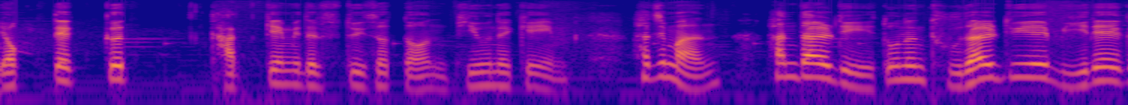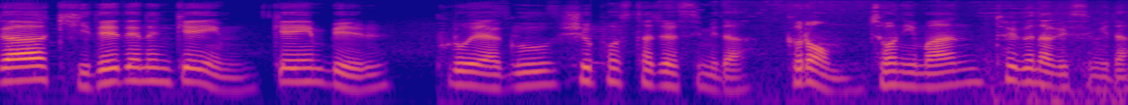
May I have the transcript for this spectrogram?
역대급 갓겜이 될 수도 있었던 비운의 게임. 하지만 한 달 뒤 또는 두 달 뒤의 미래가 기대되는 게임 게임빌 프로야구 슈퍼스타즈였습니다. 그럼 전 이만 퇴근하겠습니다.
